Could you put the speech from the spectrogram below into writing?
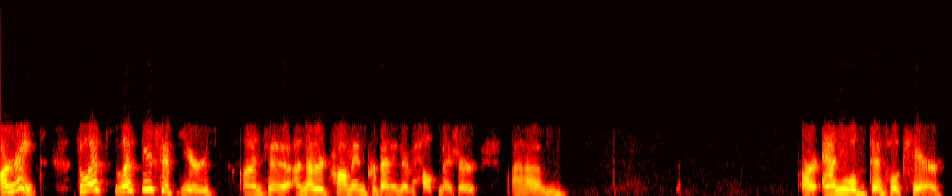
All right, so let's let's do shift gears onto another common preventative health measure, um, our annual dental care.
